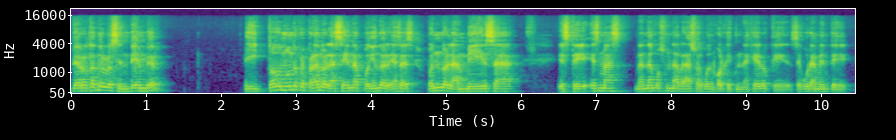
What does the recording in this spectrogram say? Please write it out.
derrotándolos en Denver y todo el mundo preparando la cena, poniendo, ya sabes, poniendo la mesa. Este, es más, mandamos un abrazo al buen Jorge Tinajero que seguramente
